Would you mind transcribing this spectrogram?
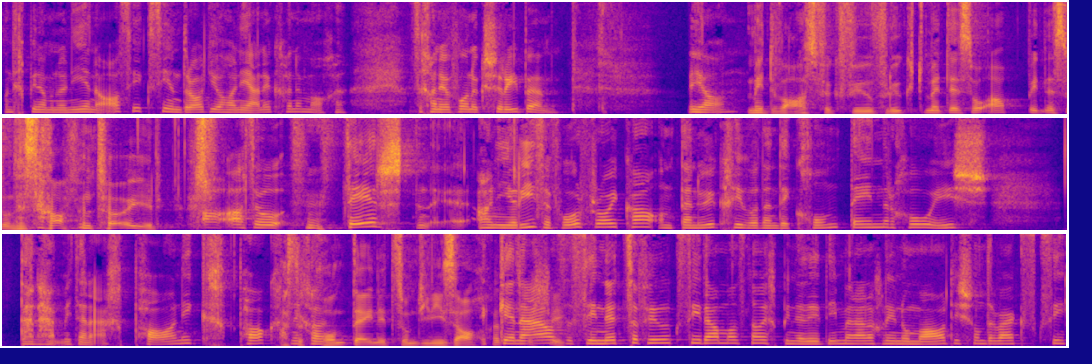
und ich bin aber noch nie in Asien gewesen, und Radio habe ich auch nicht machen. Also ich habe ja vorne geschrieben. Ja. Mit was für Gefühl fliegt man denn so ab in so ein Abenteuer? Ah, Also zuerst äh, hatte ich eine riesige Vorfreude und dann wirklich, als dann der Container kam, ist, dann hat mich dann echt Panik gepackt. Also Ich Container, um deine Sachen Genau, zu also schicken? es waren nicht so viele damals noch. Ich bin ja dort immer auch ein bisschen nomadisch unterwegs. Gewesen.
